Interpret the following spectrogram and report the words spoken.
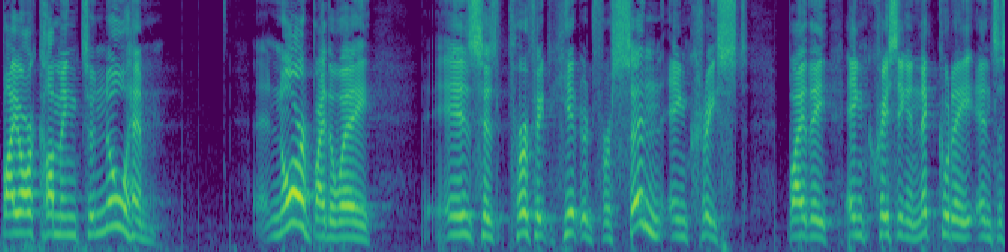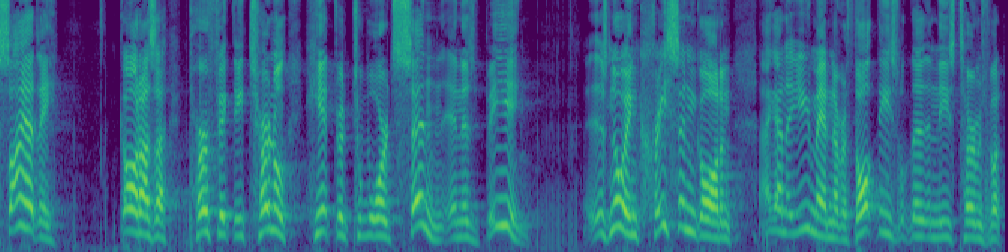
by our coming to know Him. Nor, by the way, is his perfect hatred for sin increased by the increasing iniquity in society. God has a perfect eternal hatred towards sin in his being. There's no increase in God. And again, you may have never thought these in these terms, but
